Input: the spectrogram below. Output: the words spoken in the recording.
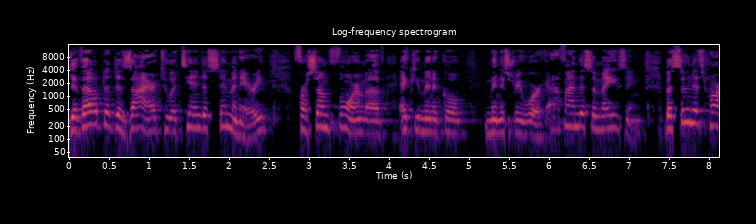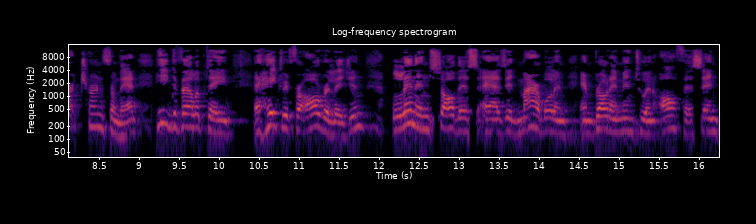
developed a desire to attend a seminary for some form of ecumenical ministry work. I find this amazing. But soon his heart turned from that. He developed a, a hatred for all religion. Lenin saw this as admirable and, and brought him into an office. And,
